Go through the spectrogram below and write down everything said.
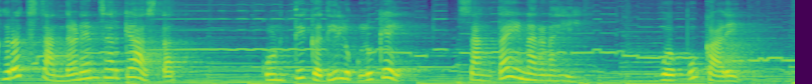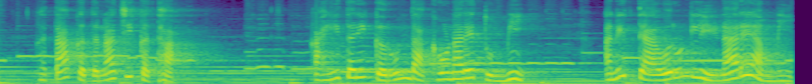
खरंच चांदण्यांसारख्या असतात. कोणती कधी लुकलुकेल सांगता येणार नाही. वपू काळे कथा कथनाची कथा. काहीतरी करून दाखवणारे तुम्ही आणि त्यावरून लिहिणारे आम्ही.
